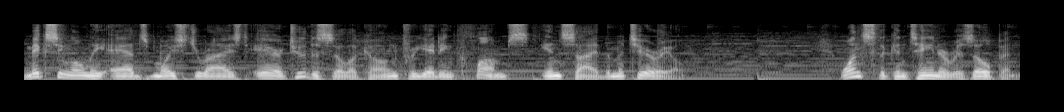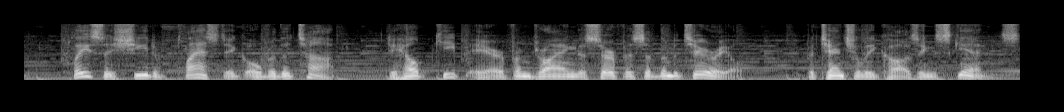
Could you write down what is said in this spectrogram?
Mixing only adds moisturized air to the silicone, creating clumps inside the material. Once the container is opened, place a sheet of plastic over the top to help keep air from drying the surface of the material, potentially causing skins.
